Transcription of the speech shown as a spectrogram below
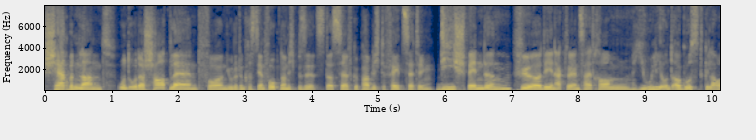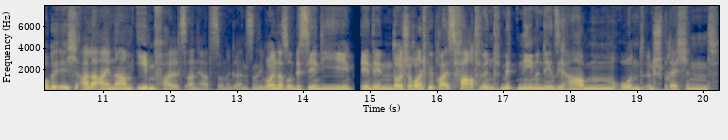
Scherbenland und oder Shardland von Judith und Christian Vogt noch nicht besitzt, das self-gepublished Fate-Setting. Die spenden für den aktuellen Zeitraum Juli und August, glaube ich, alle Einnahmen ebenfalls an Ärzte ohne Grenzen. Sie wollen da so ein bisschen die, den, den Deutsche Rollenspielpreis Fahrtwind mitnehmen, den sie haben und entsprechend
